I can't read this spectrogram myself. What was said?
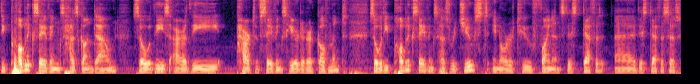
the public savings has gone down. So these are the part of savings here that are government. So the public savings has reduced in order to finance this deficit, uh, this deficit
